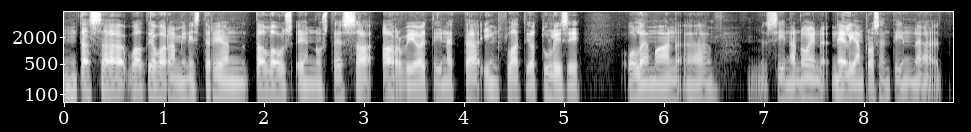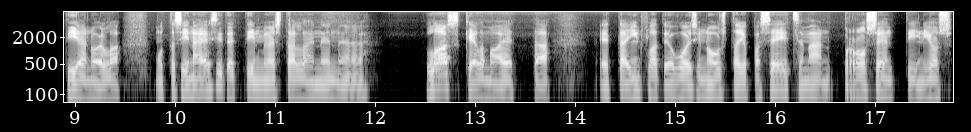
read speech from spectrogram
Mm, tässä valtiovarainministeriön talousennusteessa arvioitiin, että inflaatio tulisi olemaan siinä noin 4 prosentin tienoilla, mutta siinä esitettiin myös tällainen laskelma, että että inflaatio voisi nousta jopa 7 prosenttiin, jos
